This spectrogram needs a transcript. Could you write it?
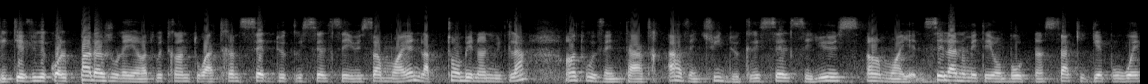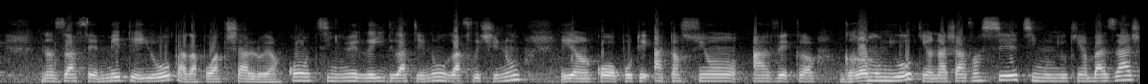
Li te vire kol pa da jounen yon antwe 33 37 degrè Celsius an moyen, la tombe nan nwit la antwe 24 a 28 degrè Celsius an moyen. Se la nou mete yon bout nan sa ki gen pou we nan zafè meteo par rapport ak chale an kontinue rehidrate nou, rafreche nou e ankor pote atensyon avek uh, gran moun yo ki an aj avanse, ti moun yo ki an bazaj,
